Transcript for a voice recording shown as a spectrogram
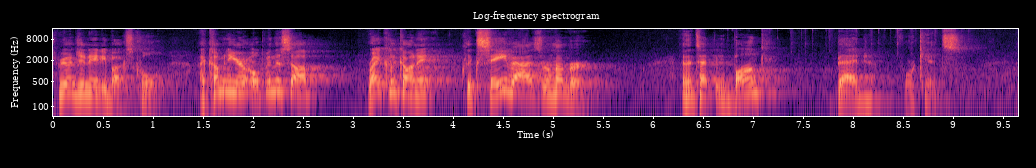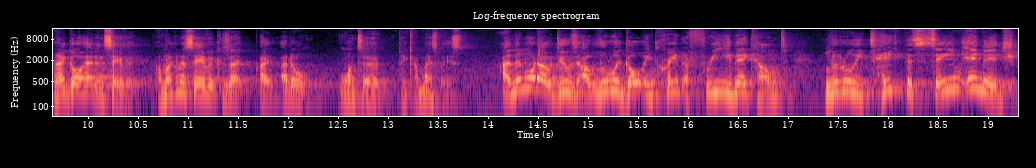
380 bucks, cool. I come in here, open this up, right click on it, click save as, remember, and then type in bunk bed for kids. And I go ahead and save it. I'm not gonna save it because I, I, I, don't want to take up my space. And then what I would do is I would literally go and create a free eBay account, literally take the same image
